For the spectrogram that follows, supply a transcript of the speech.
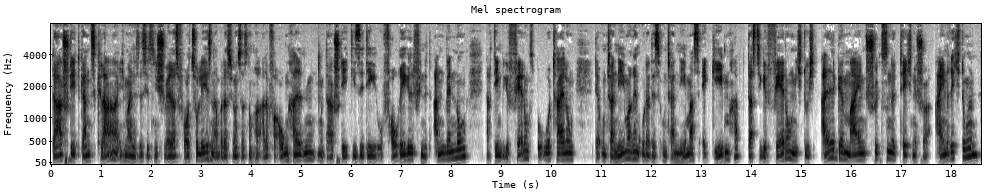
da steht ganz klar, ich meine, es ist jetzt nicht schwer, das vorzulesen, aber dass wir uns das nochmal alle vor Augen halten. Und da steht, diese DGOV-Regel findet Anwendung, nachdem die Gefährdungsbeurteilung der Unternehmerin oder des Unternehmers ergeben hat, dass die Gefährdung nicht durch allgemein schützende technische Einrichtungen,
